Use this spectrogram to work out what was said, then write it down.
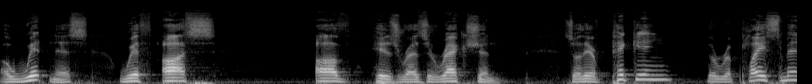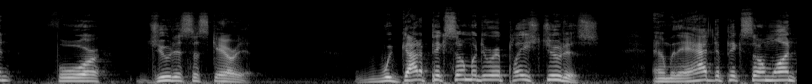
a witness with us of his resurrection. So they're picking the replacement for Judas Iscariot. we've got to pick someone to replace Judas. And they had to pick someone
